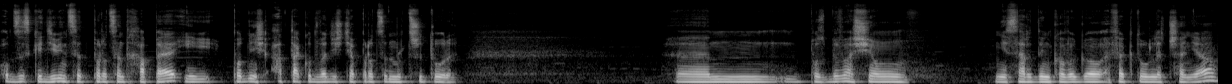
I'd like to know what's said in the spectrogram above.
odzyskaj 900% HP i podnieś atak o 20% na 3 tury. Pozbywa się niesardynkowego efektu leczenia.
